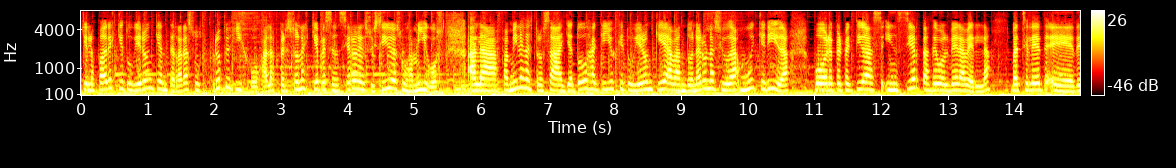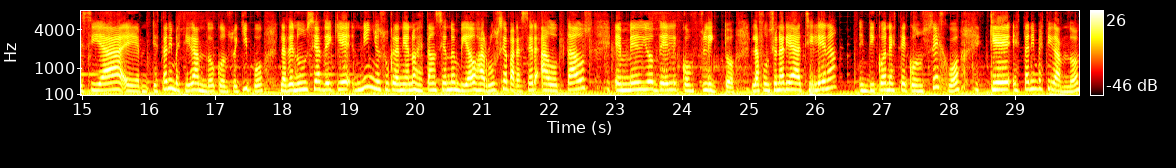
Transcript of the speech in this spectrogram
que los padres que tuvieron que enterrar a sus propios hijos, a las personas que presenciaron el suicidio de sus amigos, a las familias destrozadas y a todos aquellos que tuvieron que abandonar una ciudad muy querida por perspectivas inciertas de volver a verla. Bachelet eh, decía eh, que están investigando con su equipo las denuncias de que niños ucranianos están siendo enviados a Rusia para ser adoptados en medio del conflicto. La funcionaria chilena indicó en este consejo que están investigando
